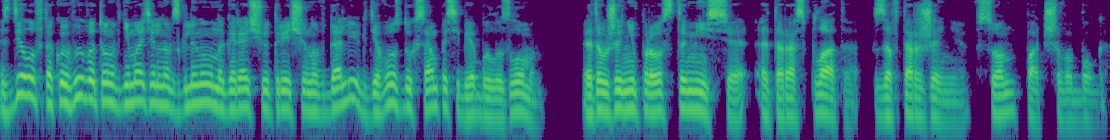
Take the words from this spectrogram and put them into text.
Сделав такой вывод, он внимательно взглянул на горящую трещину вдали, где воздух сам по себе был изломан. Это уже не просто миссия, это расплата за вторжение в сон падшего бога.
